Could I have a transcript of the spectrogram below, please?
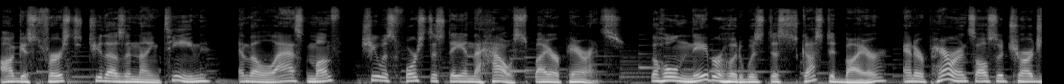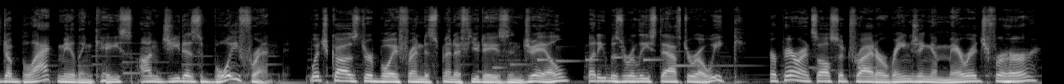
August 1st, 2019, and the last month she was forced to stay in the house by her parents. The whole neighborhood was disgusted by her, and her parents also charged a blackmailing case on Jita's boyfriend, which caused her boyfriend to spend a few days in jail, but he was released after a week. Her parents also tried arranging a marriage for her.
